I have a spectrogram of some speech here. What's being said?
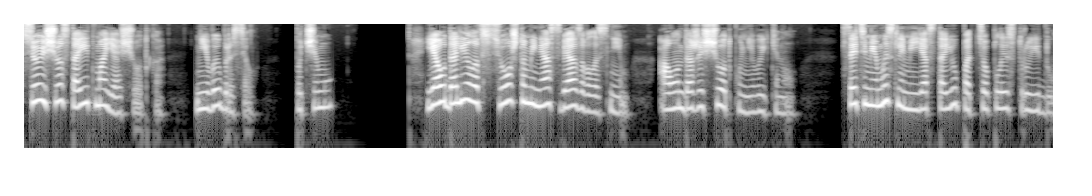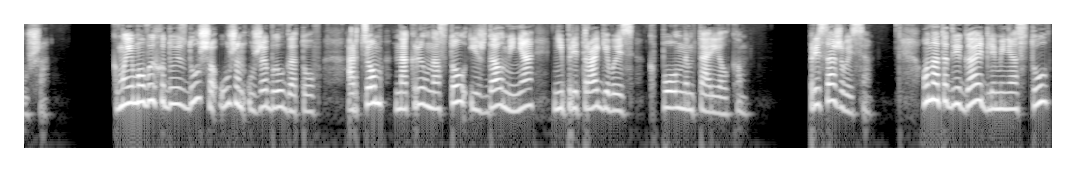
все еще стоит моя щетка. Не выбросил. Почему? Я удалила все, что меня связывало с ним, а он даже щетку не выкинул. С этими мыслями я встаю под теплые струи душа. К моему выходу из душа ужин уже был готов. Артем накрыл на стол и ждал меня, не притрагиваясь к полным тарелкам. «Присаживайся», он отодвигает для меня стул,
